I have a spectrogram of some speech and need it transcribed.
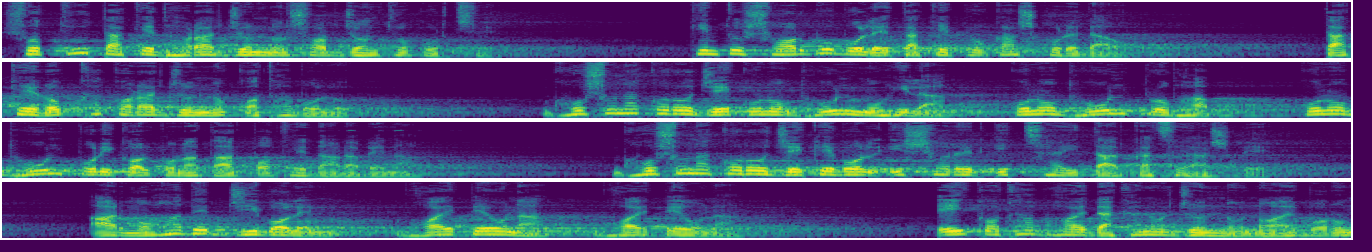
শত্রু তাকে ধরার জন্য ষড়যন্ত্র করছে। কিন্তু স্বর্গ বলে তাকে প্রকাশ করে দাও। তাকে রক্ষা করার জন্য কথা বলো। ঘোষণা করো যে কোনো ভুল মহিলা, কোনো ভুল প্রভাব, কোনো ভুল পরিকল্পনা তার পথে দাঁড়াবে না। ঘোষণা করো যে কেবল ঈশ্বরের ইচ্ছাই তার কাছে আসবে। আর মহাদেবজি বলেন, ভয় পেও না, ভয় পেও না। এই কথা ভয় দেখানোর জন্য নয়, বরং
